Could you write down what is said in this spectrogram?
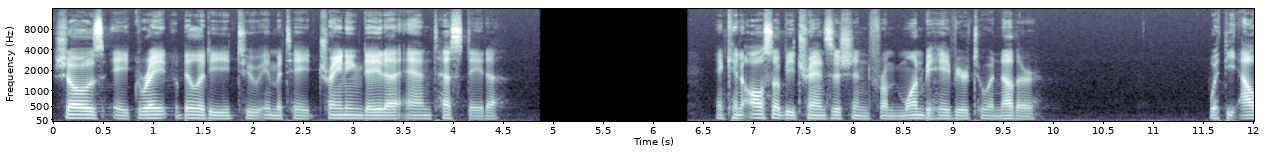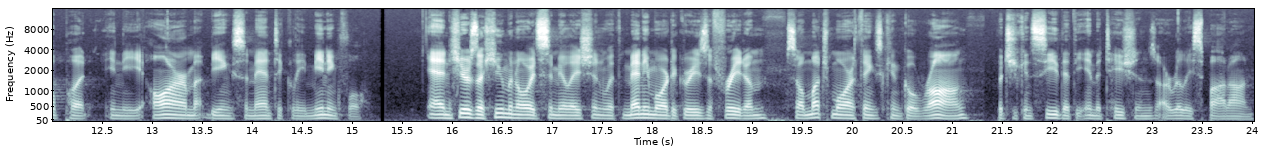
shows a great ability to imitate training data and test data, and can also be transitioned from one behavior to another with the output in the arm being semantically meaningful. And here's a humanoid simulation with many more degrees of freedom, so much more things can go wrong, but you can see that the imitations are really spot on.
